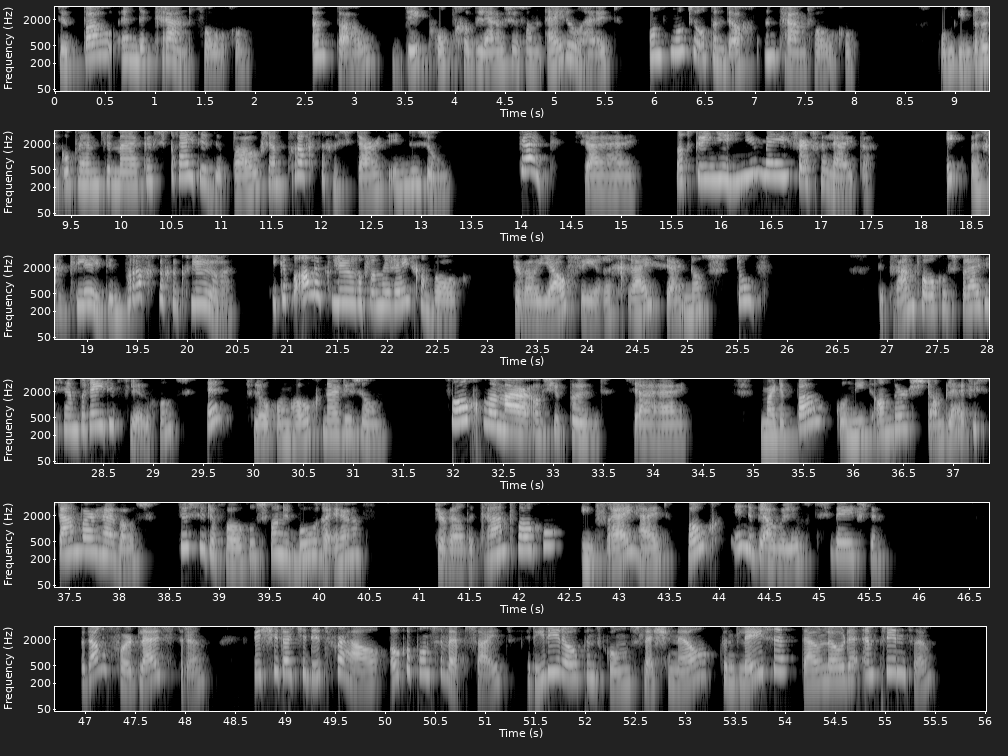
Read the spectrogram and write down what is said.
De pauw en de kraanvogel. Een pauw, dik opgeblazen van ijdelheid, ontmoette op een dag een kraanvogel. Om indruk op hem te maken, spreidde de pauw zijn prachtige staart in de zon. Kijk, zei hij, wat kun je hiermee vergelijken? Ik ben gekleed in prachtige kleuren. Ik heb alle kleuren van de regenboog, terwijl jouw veren grijs zijn als stof. De kraanvogel spreidde zijn brede vleugels en vloog omhoog naar de zon. Volg me maar als je kunt, zei hij. Maar de pauw kon niet anders dan blijven staan waar hij was, tussen de vogels van het boerenerf, terwijl de kraanvogel in vrijheid hoog in de blauwe lucht zweefde. Bedankt voor het luisteren. Wist je dat je dit verhaal ook op onze website ririro.com/nl kunt lezen, downloaden en printen?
